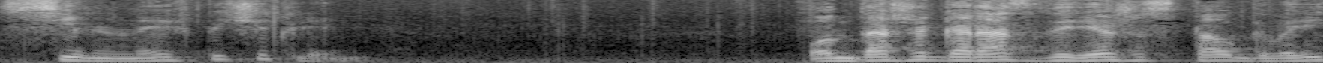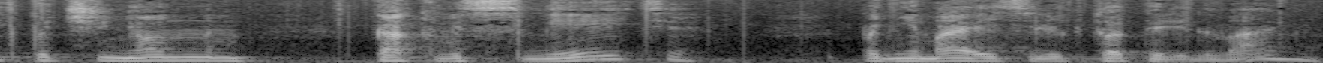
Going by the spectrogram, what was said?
сильное впечатление. Он даже гораздо реже стал говорить подчиненным, как вы смеете, понимаете ли, кто перед вами.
